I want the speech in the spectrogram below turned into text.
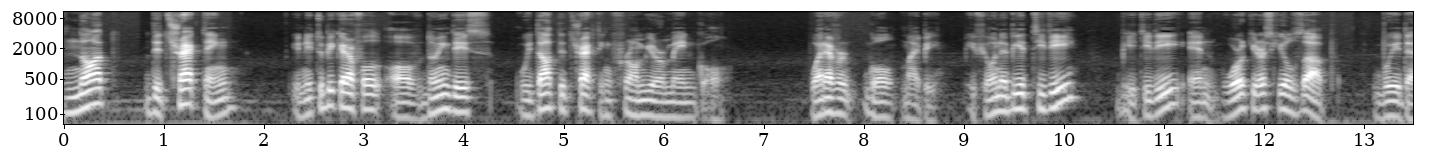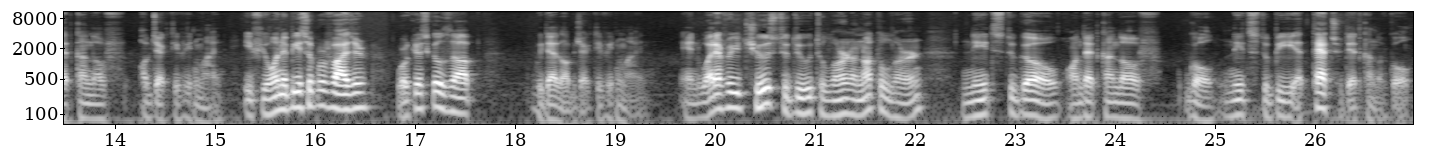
Not detracting, you need to be careful of doing this without detracting from your main goal, whatever goal might be. If you want to be a TD, be a TD and work your skills up with that kind of objective in mind. If you want to be a supervisor, work your skills up with that objective in mind. And whatever you choose to do to learn or not to learn needs to go on that kind of goal, needs to be attached to that kind of goal.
